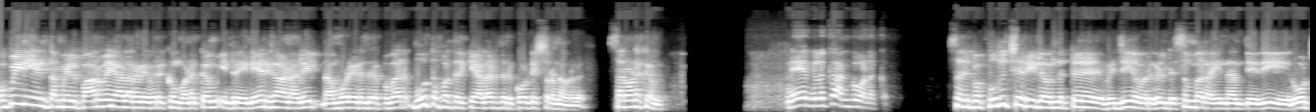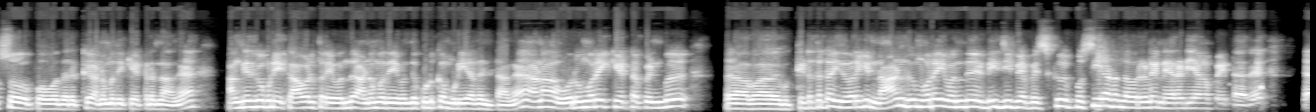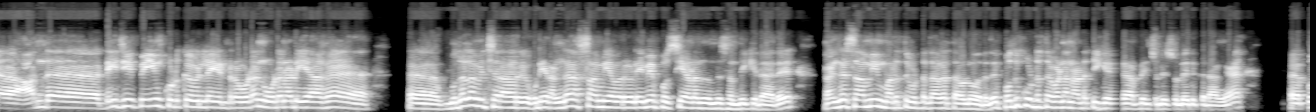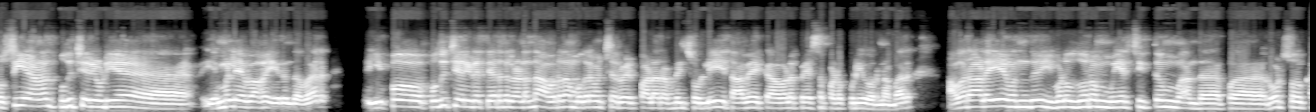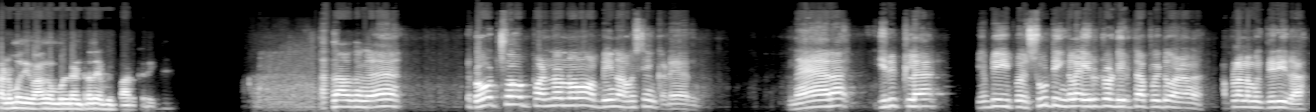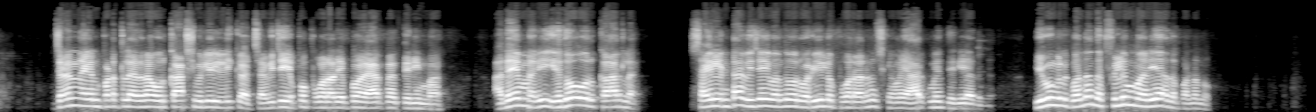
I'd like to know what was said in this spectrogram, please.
Opinion Tamil பார்வையாளர் அனைவருக்கும் வணக்கம். இன்றைய நேர்காணலில் நம்மோடு இணைந்திருப்பவர் மூத்த பத்திரிகையாளர் திரு கோட்டீஸ்வரன் அவர்கள். சார் வணக்கம். நேயர்களுக்கு அன்பு வணக்கம். சார் இப்ப புதுச்சேரியில வந்துட்டு விஜய் அவர்கள் டிசம்பர் ஐந்தாம் தேதி ரோட் ஷோ போவதற்கு அனுமதி கேட்டிருந்தாங்க. அங்க இருக்கக்கூடிய காவல்துறை வந்து அனுமதி வந்து கொடுக்க முடியாதுன்ட்டாங்க. ஆனா ஒரு முறை கேட்ட பின்பு கிட்டத்தட்ட இது வரைக்கும் நான்கு முறை வந்து டிஜிபி ஆபீஸ்க்கு புசியானந்த் அவர்களே நேரடியாக போயிட்டாரு. அந்த டிஜிபியும் கொடுக்கவில்லை என்றவுடன் உடனடியாக முதலமைச்சராக இருக்கக்கூடிய ரங்கராசாமி அவர்களையுமே புசியானந்த் வந்து சந்திக்கிறாரு. ரங்கசாமி மறுத்து விட்டதாக தகவல் வருது. பொதுக்கூட்டத்தை வேணா நடத்திக்க அப்படின்னு சொல்லி சொல்லியிருக்கிறாங்க. அஹ் புசியானந்த் புதுச்சேரியுடைய எம்எல்ஏவாக இருந்தவர். இப்போ புதுச்சேரியில தேர்தல் நடந்தா அவர்தான் முதலமைச்சர் வேட்பாளர் அப்படின்னு சொல்லி தாவேக்காவால பேசப்படக்கூடிய ஒரு நபர். அவராலேயே வந்து இவ்வளவு தூரம் முயற்சித்தும் அந்த ரோட் ஷோவுக்கு அனுமதி வாங்க முடியலன்றதை எப்படி பார்க்கறீங்க? அதாவதுங்க ரோட் ஷோ பண்ணணும் அப்படின்னு அவசியம் கிடையாது. நேரா இருட்டில் எப்படி இப்ப ஷூட்டிங்கெல்லாம் இருட்டோடு இருட்டா போயிட்டு வராங்க. அப்பெல்லாம் நமக்கு தெரியுதா? ஜனநாயகன் படத்துல எதனா ஒரு காட்சி வெளியில் லீக் ஆச்சா? விஜய் எப்போ போறாரு எப்போ யாருக்குமே தெரியுமா? அதே மாதிரி ஏதோ ஒரு கார்ல சைலண்டா விஜய் வந்து ஒரு வழியில போறாருன்னு வச்சுக்கோங்களேன் யாருக்குமே தெரியாதுங்க. இவங்களுக்கு வந்து அந்த ஃபிலிம் மாதிரியே அதை பண்ணணும்.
